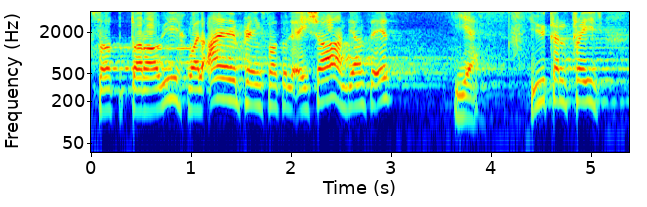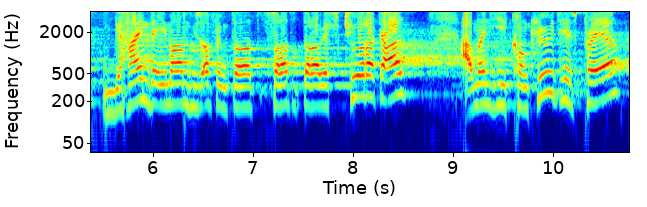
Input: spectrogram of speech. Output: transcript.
Salatul Taraweeh while I am praying Salatul Isha? And the answer is yes. You can pray behind the Imam who's offering Salatul Taraweeh two rak'ahs and when he concludes his prayer,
